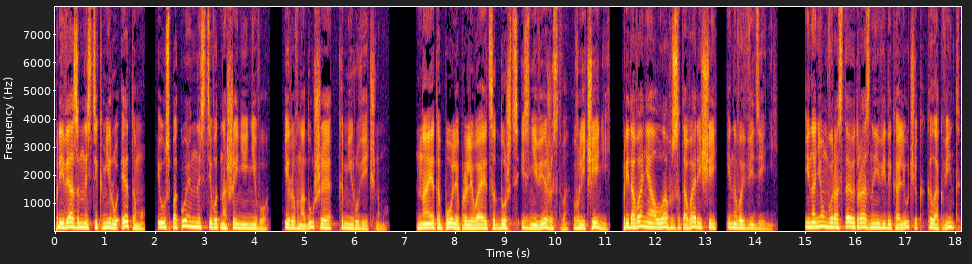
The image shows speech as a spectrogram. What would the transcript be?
привязанности к миру этому и успокоенности в отношении него, и равнодушия к миру вечному. На это поле проливается дождь из невежества, влечений, предавания Аллаху сотоварищей и нововведений. И на нем вырастают разные виды колючек, колоквинт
